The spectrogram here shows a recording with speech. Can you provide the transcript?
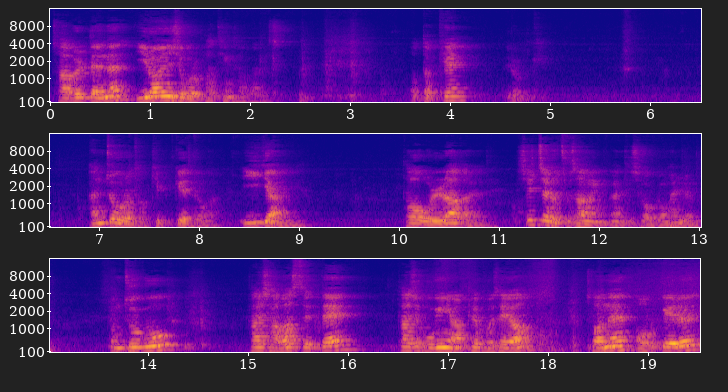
잡을 때는 이런 식으로 파팅 잡아야지. 어떻게? 이렇게. 안쪽으로 더 깊게 들어가. 이게 아니에요. 더 올라가야 돼. 실제로 두상한테 적용하려면. 그럼 두고 다시 잡았을 때 다시 고객님 앞에 보세요. 저는 어깨를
